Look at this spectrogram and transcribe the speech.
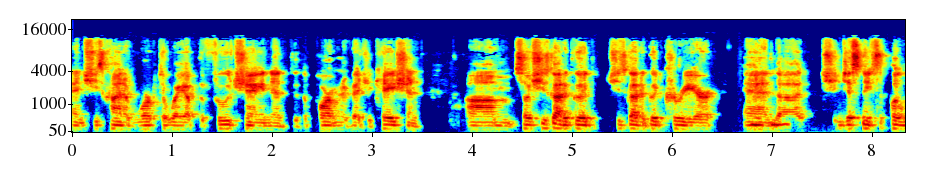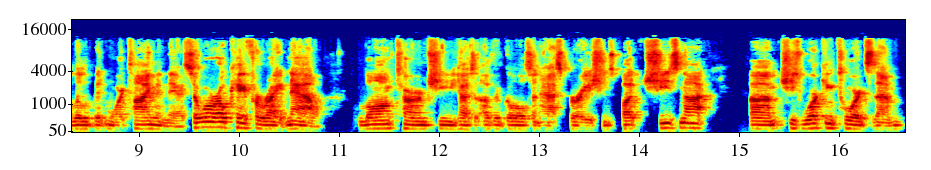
and she's kind of worked her way up the food chain at the Department of Education. Um, so she's got a good she's got a good career, and mm-hmm. uh, she just needs to put a little bit more time in there. So we're okay for right now. Long term, she has other goals and aspirations, but she's not. Um, she's working towards them.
